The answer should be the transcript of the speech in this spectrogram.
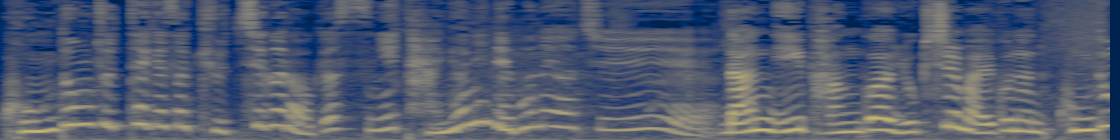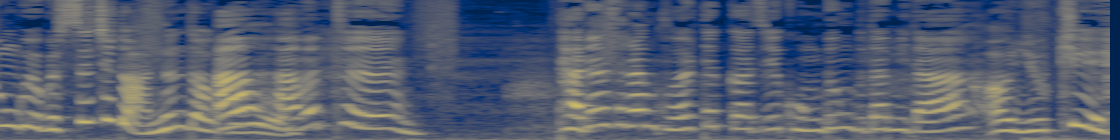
공동주택에서 규칙을 어겼으니 당연히 내보내야지. 난 이 방과 욕실 말고는 공동구역을 쓰지도 않는다고. 아, 아무튼 다른 사람 구할 때까지 공동 부담이다. 아, 유키,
